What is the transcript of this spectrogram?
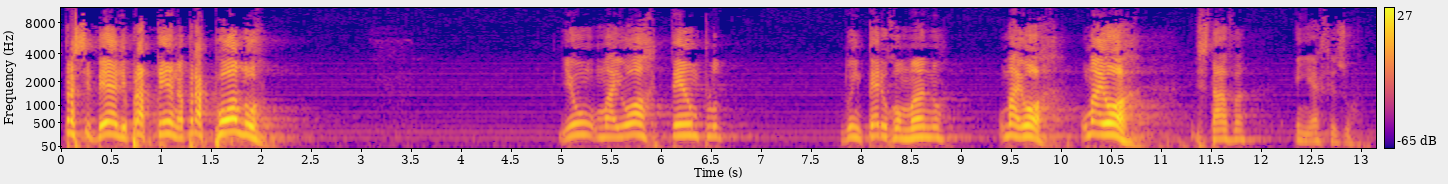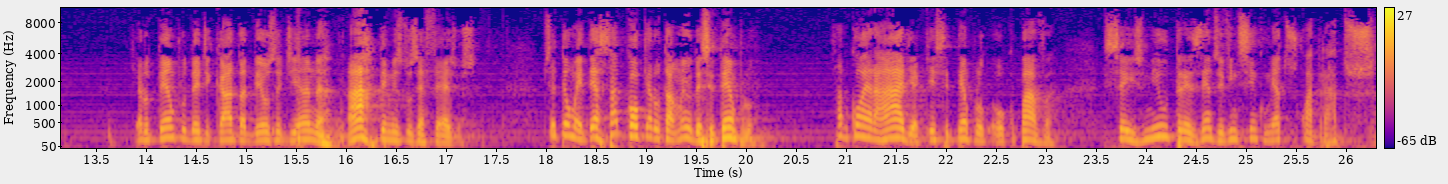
para Cibele, para Atena, para Apolo. E o maior templo do Império Romano, o maior, o maior, estava em Éfeso, que era o templo dedicado à deusa Diana, Ártemis dos Efésios. Pra você ter uma ideia, sabe qual era o tamanho desse templo? Sabe qual era a área que esse templo ocupava? 6.325 metros quadrados.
